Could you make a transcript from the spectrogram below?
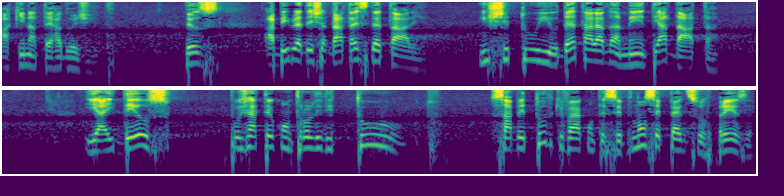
aqui na terra do Egito. Deus, a Bíblia deixa, dá até esse detalhe, instituiu detalhadamente a data. E aí Deus, por já ter o controle de tudo, saber tudo que vai acontecer, para não ser pego de surpresa,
